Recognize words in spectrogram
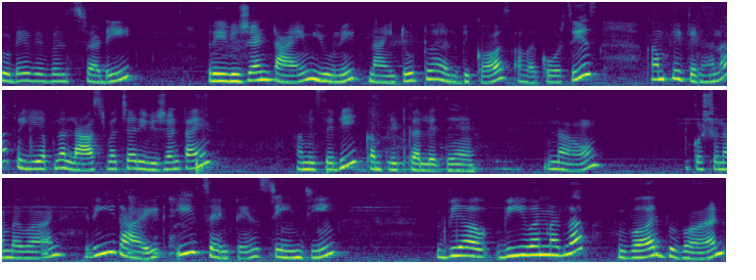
today we will study revision time unit 9 to 12 because our course is completed, है ना? तो ये अपना लास्ट बचा रिविजन टाइम हम इसे भी कंप्लीट कर लेते हैं। Now question number one write each sentence changing V one मतलब verb one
